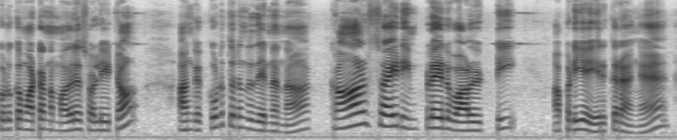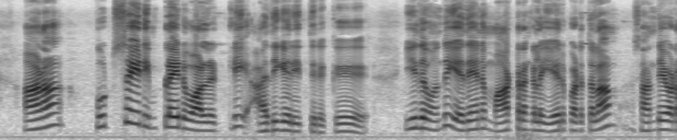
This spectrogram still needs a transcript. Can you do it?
கொடுக்க மாட்டோம். நம்ம முதல்ல சொல்லிட்டோம். அங்கே கொடுத்துருந்தது என்னென்னா கால் சைடு இம்ப்ளைடு வாலட்டி அப்படியே இருக்கிறாங்க. ஆனால் புட் சைடு இம்ப்ளைடு வாலட்லி அதிகரித்திருக்கு. இது வந்து ஏதேனும் மாற்றங்களை ஏற்படுத்தலாம். சந்தையோட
